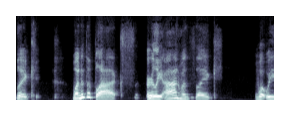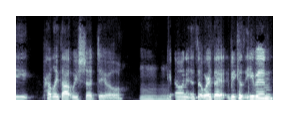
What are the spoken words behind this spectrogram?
like one of the blocks early on was like what we probably thought we should do. Mm-hmm. You know, and is it worth it? Because even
